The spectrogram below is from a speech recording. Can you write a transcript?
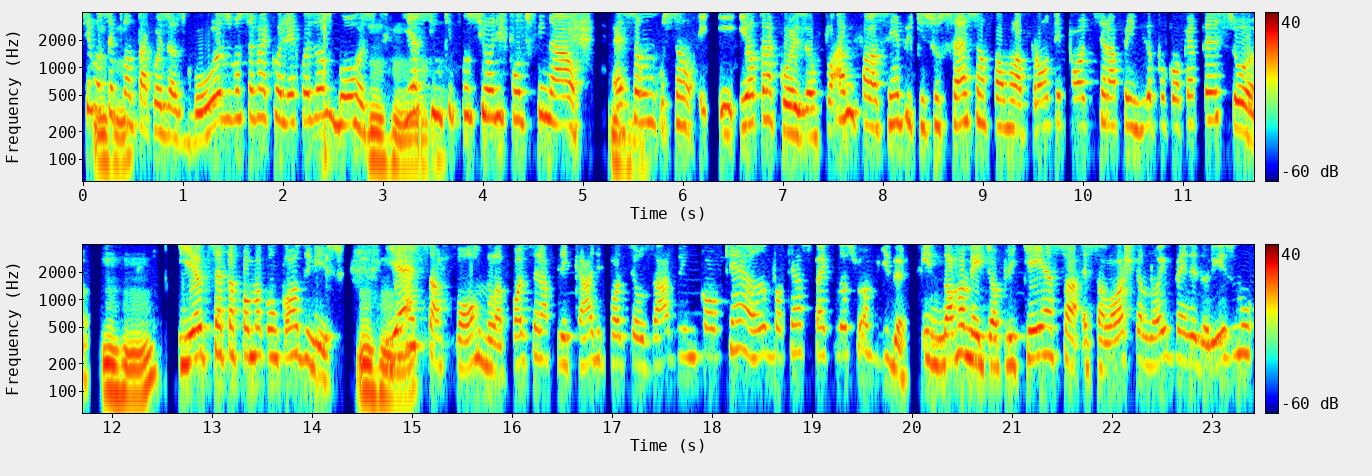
Se você uhum. plantar coisas boas, você vai colher coisas boas. Uhum. E é assim que funciona em ponto final. É, uhum. são, são, e, e, outra coisa, o Flávio fala sempre que sucesso é uma fórmula pronta e pode ser aprendida por qualquer pessoa. E eu, de certa forma, concordo nisso. Uhum. E essa fórmula pode ser aplicada e pode ser usada em qualquer âmbito, qualquer aspecto da sua vida. E, novamente, eu apliquei essa, essa lógica no empreendedorismo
